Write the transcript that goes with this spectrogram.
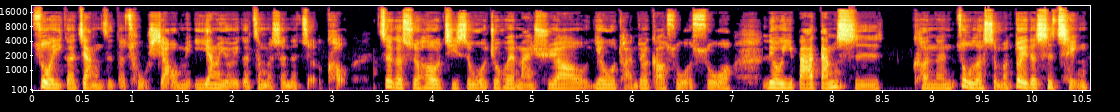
做一个这样子的促销，我们一样有一个这么深的折扣。这个时候，其实我就会蛮需要业务团队告诉我说，六一八当时可能做了什么对的事情，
